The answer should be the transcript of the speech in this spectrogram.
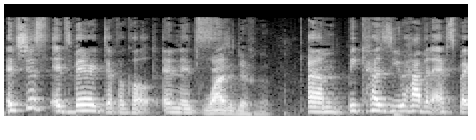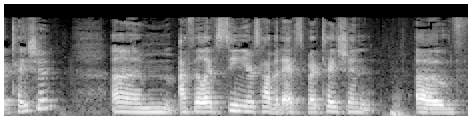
it's just it's very difficult, and it's Why is it difficult? um, because you have an expectation. Um, I feel like seniors have an expectation of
